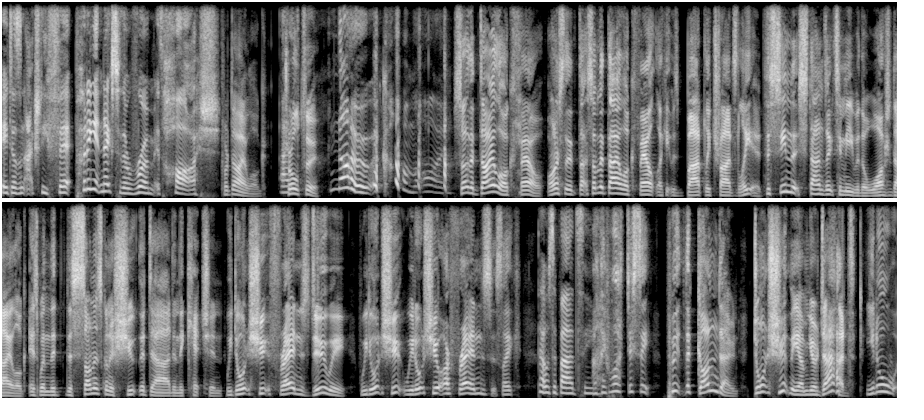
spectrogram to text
It doesn't actually fit. Putting it next to the room is harsh. For dialogue. Troll 2. No, come on. So the dialogue felt, honestly, some of the dialogue felt like it was badly translated. The scene that stands out to me with the worst dialogue is when the, the son is going to shoot the dad in the kitchen. We don't shoot friends, do we? We don't shoot, we don't shoot our friends. It's like, That was a bad scene. I'm like, what? Just say, put the gun down. Don't shoot me. I'm your dad. You know,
